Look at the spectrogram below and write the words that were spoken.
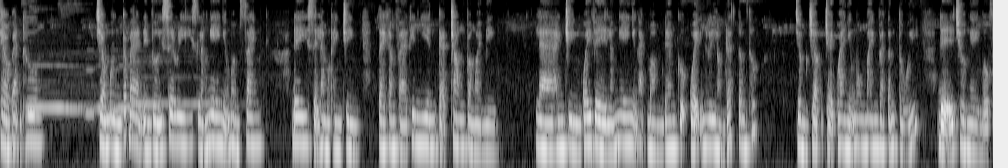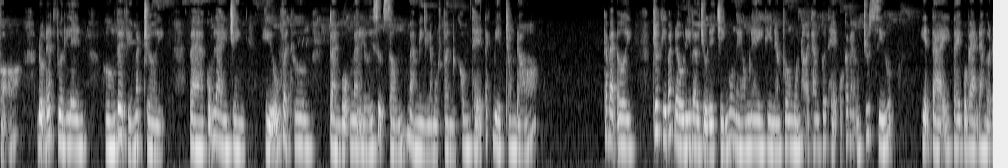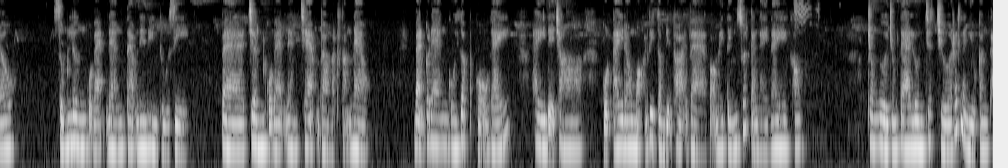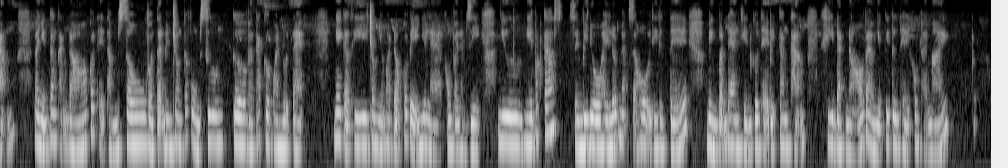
Chào bạn thương. Chào mừng các bạn đến với series Lắng nghe những mầm xanh. Đây sẽ là một hành trình tay khám phá thiên nhiên cả trong và ngoài mình. Là hành trình quay về lắng nghe những hạt mầm đang cựa quậy nơi lòng đất tâm thức, Chậm chậm trải qua những mong manh và tăm tối Để chờ ngày mở vỏ Đội đất vươn lên, hướng về phía mặt trời. Và cũng là hành trình hiểu và thương toàn bộ mạng lưới sự sống mà mình là một phần không thể tách biệt trong đó. Các bạn ơi, trước khi bắt đầu đi vào chủ đề chính của ngày hôm nay thì nam phương muốn hỏi thăm cơ thể của các bạn một chút xíu. Hiện tại, tay của bạn đang ở đâu? Sống lưng của bạn đang tạo nên hình thù gì? Và chân của bạn đang chạm vào mặt phẳng nào? Bạn có đang cúi gập cổ gáy hay để cho cổ tay đau mỏi vì cầm điện thoại và gõ máy tính suốt cả ngày nay hay không? Trong người chúng ta luôn chất chứa rất là nhiều căng thẳng. Và những căng thẳng đó có thể thấm sâu vào tận bên trong các vùng xương, cơ và các cơ quan nội tạng. Ngay cả khi trong những hoạt động có vẻ như là không phải làm gì, như nghe podcast, xem video hay lướt mạng xã hội thì thực tế, mình vẫn đang khiến cơ thể bị căng thẳng khi đặt nó vào những cái tư thế không thoải mái.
